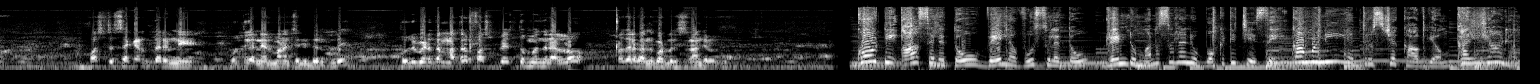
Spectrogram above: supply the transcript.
ఫస్ట్ సెకండ్ థర్డ్ని పూర్తిగా నిర్మాణం చేయడం జరుగుతుంది. తొలి విడత మాత్రం ఫస్ట్ ఫేజ్ తొమ్మిది నెలల్లో ప్రజలకు అందుబాటులో తీసుకురావడం జరుగుతుంది. కోటి ఆశలతో వేల ఊసులతో రెండు మనసులను ఒకటి చేసే కమనీయ దృశ్య కావ్యం కళ్యాణం.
